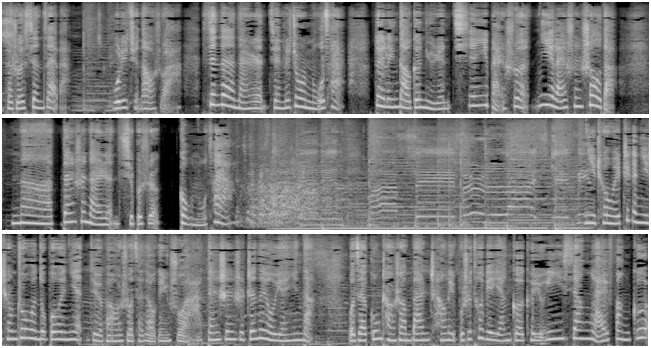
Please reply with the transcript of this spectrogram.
再说现在吧，无理取闹说啊，现在的男人简直就是奴才，对领导跟女人千依百顺、逆来顺受的。那单身男人岂不是狗奴才啊？昵称为这个昵称中文都不会念。这位朋友说：“彩彩，我跟你说啊，单身是真的有原因的。我在工厂上班，厂里不是特别严格，可以用音箱来放歌。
